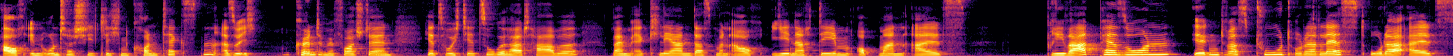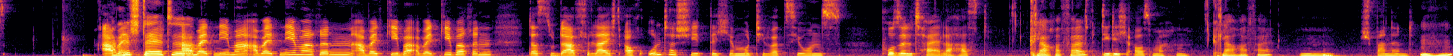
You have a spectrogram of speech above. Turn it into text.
auch in unterschiedlichen Kontexten. Also ich könnte mir vorstellen, jetzt wo ich dir zugehört habe, beim Erklären, dass man auch je nachdem, ob man als Privatperson irgendwas tut oder lässt oder als Angestellte. Arbeitnehmer, Arbeitnehmerin, Arbeitgeber, Arbeitgeberin, dass du da vielleicht auch unterschiedliche Motivations- Puzzleteile hast. Klarer Fall. Die dich ausmachen. Klarer Fall. Mhm. Spannend. Mhm.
